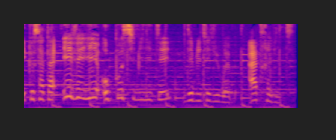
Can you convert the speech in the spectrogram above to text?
et que ça t'a éveillé aux possibilités des métiers du web. À très vite.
